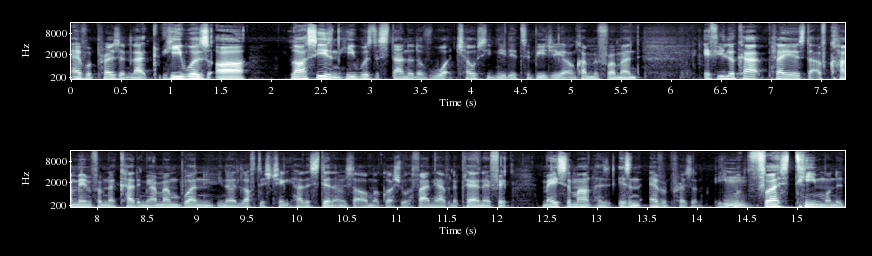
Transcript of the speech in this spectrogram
ever present. Like he was our last season. He was the standard of what Chelsea needed to be. Do you get I'm coming from? And if you look at players that have come in from the academy, I remember when you know Loftus Cheek had a stint and was like, oh my gosh, we're finally having a player and everything. Mason Mount has, is an ever present. He mm. first team on the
